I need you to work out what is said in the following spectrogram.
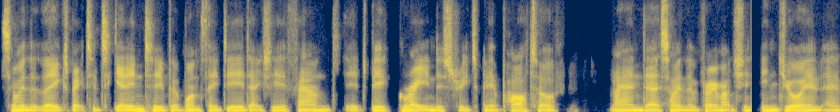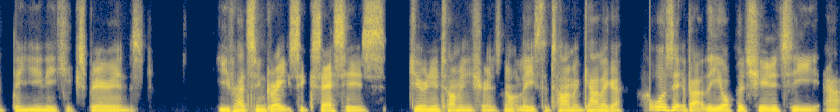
something that they expected to get into. But once they did, actually, they found it to be a great industry to be a part of. And uh, something that very much enjoy and uh, the unique experience. You've had some great successes during your time in insurance, not least the time at Gallagher. What was it about the opportunity at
